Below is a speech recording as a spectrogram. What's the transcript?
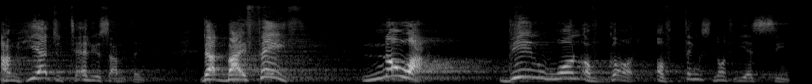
I'm here to tell you something that by faith, Noah, being one of God of things not yet seen,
